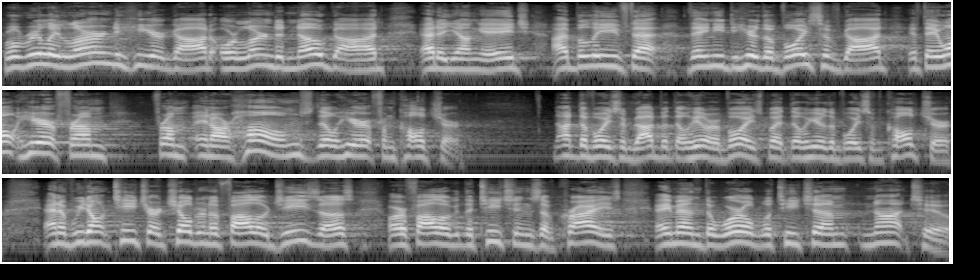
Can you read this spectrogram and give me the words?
will really learn to hear God or learn to know God at a young age, I believe that they need to hear the voice of God. If they won't hear it from, from in our homes, they'll hear it from culture. Not the voice of God, but they'll hear a voice, but they'll hear the voice of culture. And if we don't teach our children to follow Jesus or follow the teachings of Christ, amen, the world will teach them not to.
